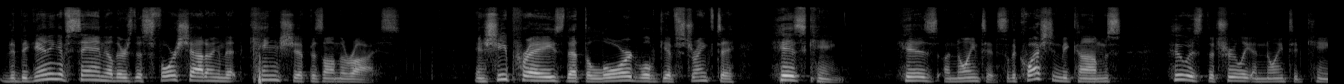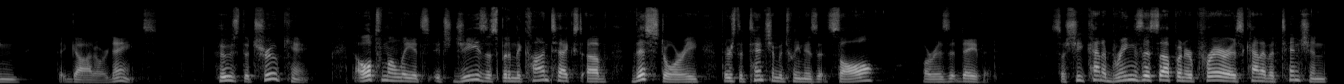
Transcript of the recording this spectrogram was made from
the beginning of Samuel, there's this foreshadowing that kingship is on the rise. And she prays that the Lord will give strength to his king, his anointed. So the question becomes who is the truly anointed king that God ordains? Who's the true king? Now, ultimately, it's, it's Jesus, but in the context of this story, there's the tension between is it Saul or is it David? So she kind of brings this up in her prayer as kind of a tension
